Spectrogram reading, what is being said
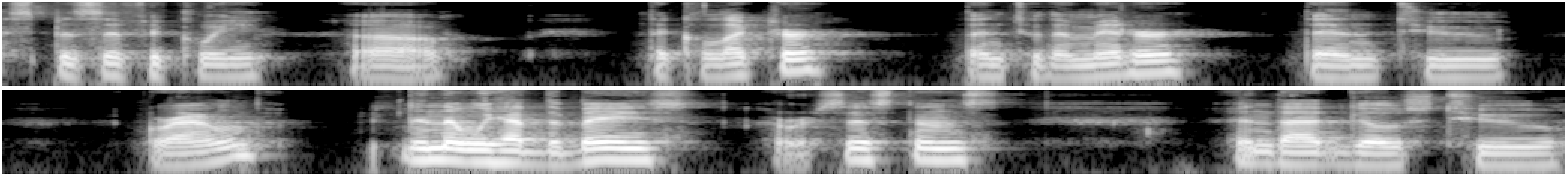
specifically uh, the collector, then to the emitter, then to ground. And then we have the base, a resistance, and that goes to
